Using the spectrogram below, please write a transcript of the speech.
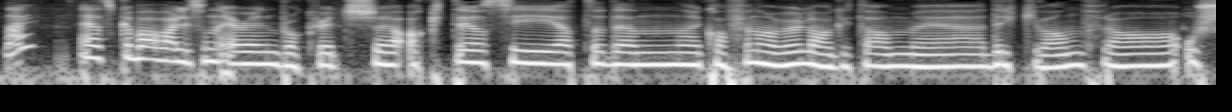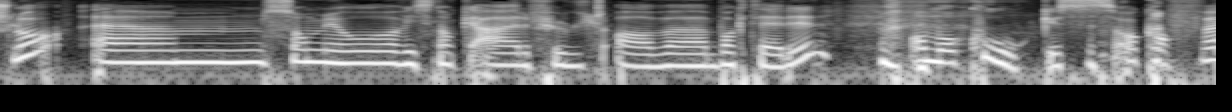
Nei, jeg skal bare være litt sånn Erin Brockridge-aktig og si at den kaffen har vi jo laget av med drikkevann fra Oslo. Um, som jo visstnok er fullt av bakterier og må kokes. Og kaffe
